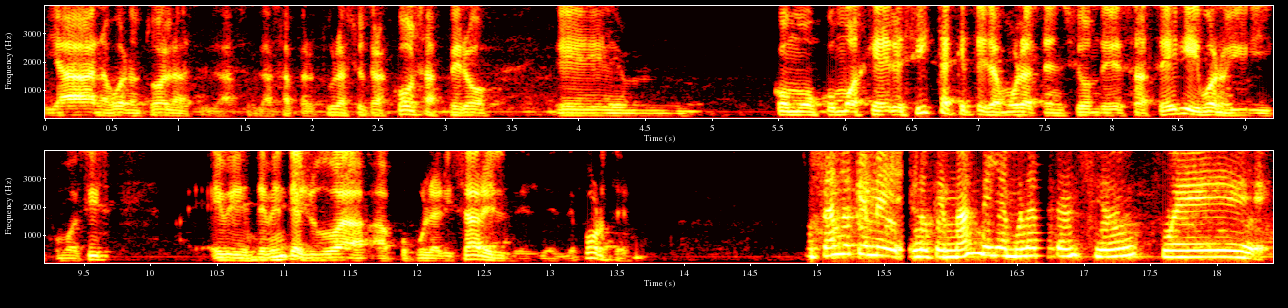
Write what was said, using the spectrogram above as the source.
la bueno, todas las, aperturas y otras cosas, pero eh, como, como ajedrecista, ¿qué te llamó la atención de esa serie? Y bueno, y como decís, evidentemente ayudó a, popularizar el, deporte. Quizás lo que, me, lo que más me llamó la atención fue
